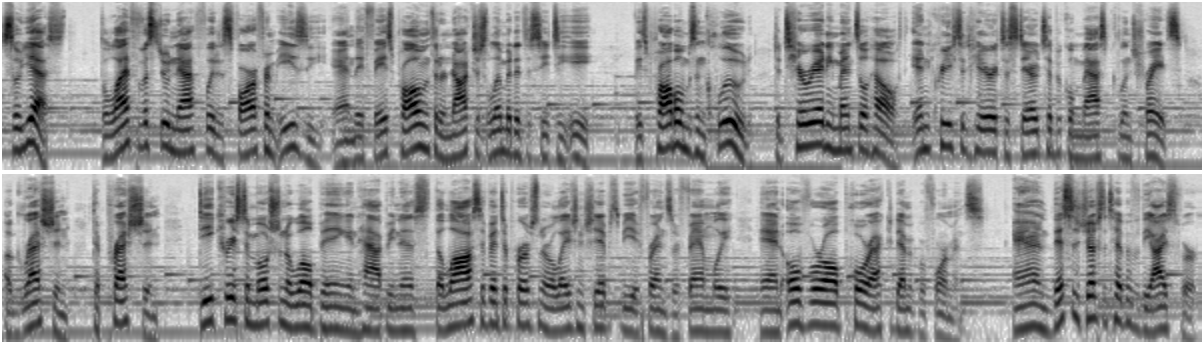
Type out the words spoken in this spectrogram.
So yes, the life of a student athlete is far from easy, and they face problems that are not just limited to CTE. These problems include deteriorating mental health, increased adherence to stereotypical masculine traits, aggression, depression, decreased emotional well-being and happiness, the loss of interpersonal relationships, be it friends or family, and overall poor academic performance. And this is just the tip of the iceberg.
